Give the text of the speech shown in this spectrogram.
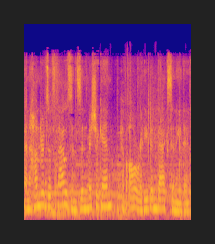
and hundreds of thousands in Michigan have already been vaccinated.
